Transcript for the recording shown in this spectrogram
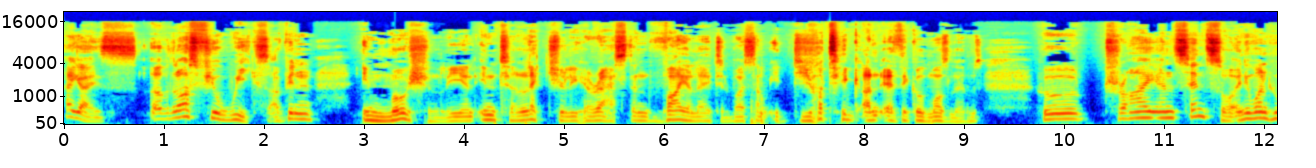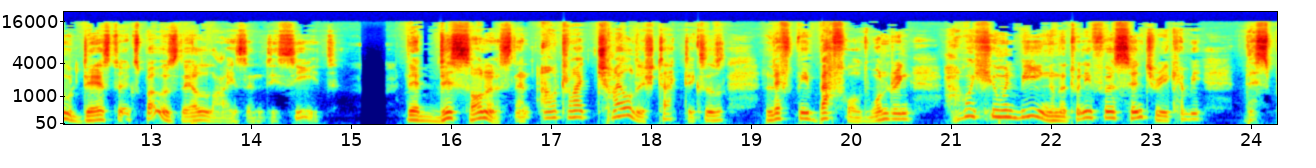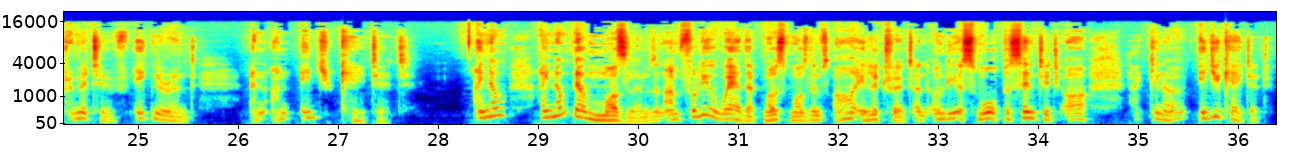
Hi guys, over the last few weeks I've been emotionally and intellectually harassed and violated by some idiotic, unethical Muslims who try and censor anyone who dares to expose their lies and deceit. Their dishonest and outright childish tactics has left me baffled, wondering how a human being in the 21st century can be this primitive, ignorant, and uneducated. I know, I know they're Muslims, and I'm fully aware that most Muslims are illiterate and only a small percentage are, like, you know, educated.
